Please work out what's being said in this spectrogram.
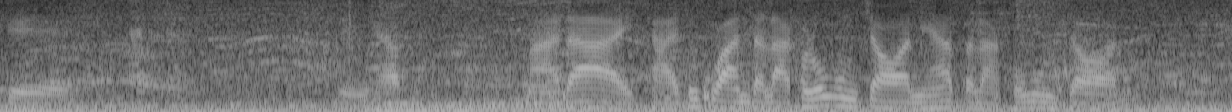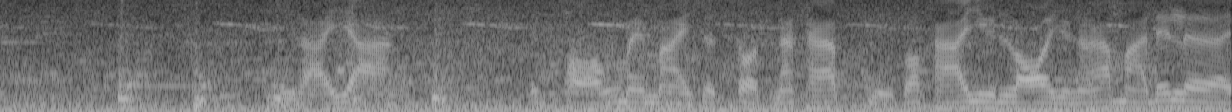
เคนี่ครับ มาได้ขายทุกวันตลาดครบวงจรครับตลาดครบวงจร มีหลายอย่างเป็นของใหม่ๆสดๆนะครับนี่พ่อค้ายืนรออยู่นะครับมาได้เลย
